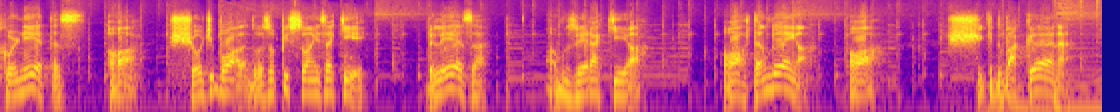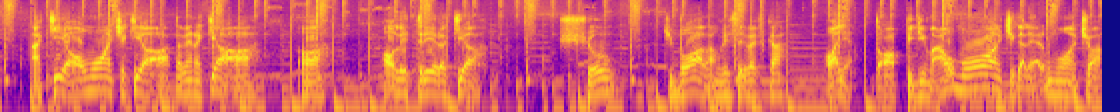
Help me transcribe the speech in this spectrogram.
cornetas, ó. Show de bola, duas opções aqui. Beleza? Vamos ver aqui, ó. Ó, também, ó. Ó. Chique do bacana. Aqui, ó, um monte aqui, ó. Tá vendo aqui, ó. Ó, ó o letreiro aqui, ó. Show de bola. Vamos ver se ele vai ficar. Olha, top demais. Um monte, galera. Um monte, ó.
